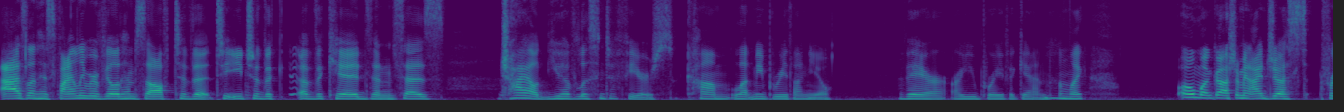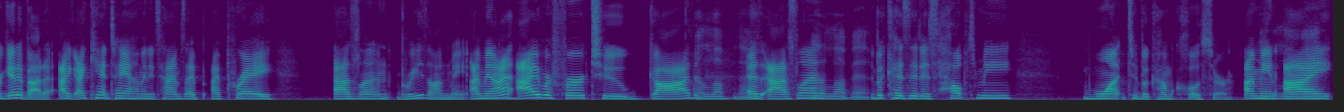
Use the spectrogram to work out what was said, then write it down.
Aslan has finally revealed himself to the to each of the of the kids and says, "Child, you have listened to fears. Come, let me breathe on you. There, are you brave again?" Mm-hmm. I'm like, oh my gosh. I mean, I just forget about it. I, I can't tell you how many times I, I pray, Aslan, breathe on me. I mean, I, mm-hmm. I refer to God I as Aslan I love it. because it has helped me want to become closer. I mean, love I,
